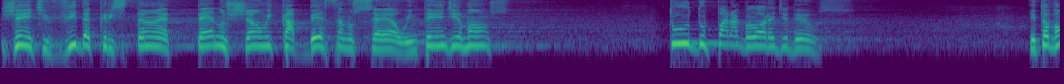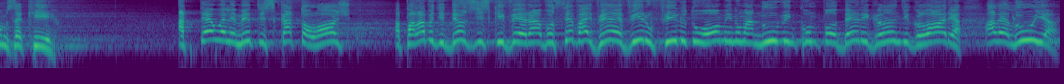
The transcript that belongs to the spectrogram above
Gente, vida cristã é pé no chão e cabeça no céu, entende, irmãos? Tudo para a glória de Deus. Então vamos aqui. Até o elemento escatológico, a palavra de Deus diz que verá, você vai ver vir o filho do homem numa nuvem com poder e grande glória, aleluia.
